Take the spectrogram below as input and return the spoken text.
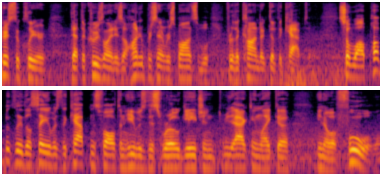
crystal clear that the cruise line is 100% responsible for the conduct of the captain. So while publicly they'll say it was the captain's fault and he was this rogue agent acting like a, you know, a fool,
